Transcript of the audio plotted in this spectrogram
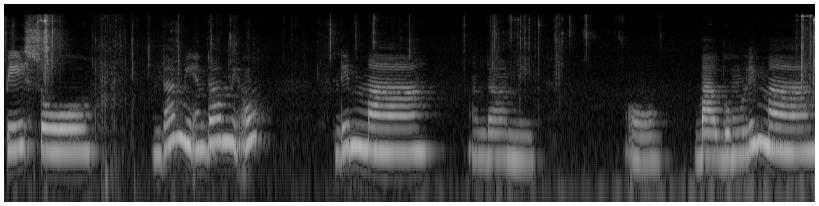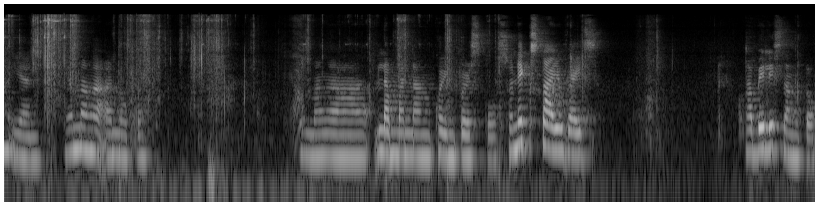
piso. Ang dami, ang dami, oh. Lima. Ang dami. Oh, bagong lima. Yan. Yung mga ano ko. Yung mga laman ng coin purse ko. So, next tayo, guys. Mabilis lang to.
